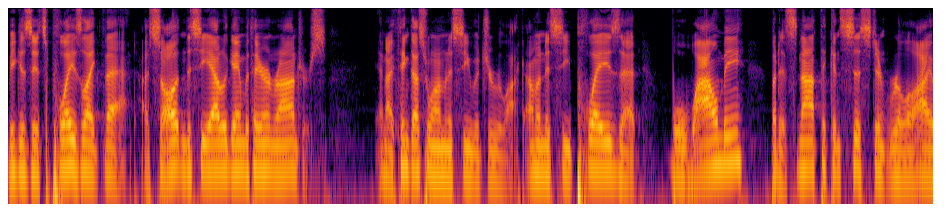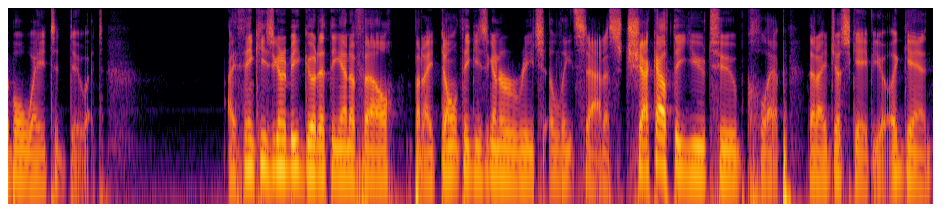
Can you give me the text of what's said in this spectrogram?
because it's plays like that. I saw it in the Seattle game with Aaron Rodgers, and I think that's what I'm going to see with Drew Lock. I'm going to see plays that will wow me, but it's not the consistent, reliable way to do it. I think he's going to be good at the NFL, but I don't think he's going to reach elite status. Check out the YouTube clip that I just gave you. Again,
